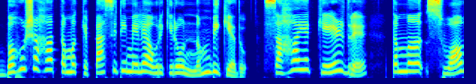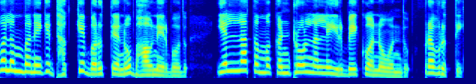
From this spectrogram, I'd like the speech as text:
ಬಹುಶಃ ತಮ್ಮ ಕೆಪಾಸಿಟಿ ಮೇಲೆ ಅವ್ರಿಗಿರೋ ನಂಬಿಕೆ ಅದು. ಸಹಾಯ ಕೇಳಿದ್ರೆ ತಮ್ಮ ಸ್ವಾವಲಂಬನೆಗೆ ಧಕ್ಕೆ ಬರುತ್ತೆ ಅನ್ನೋ ಭಾವನೆ ಇರ್ಬೋದು. ಎಲ್ಲ ತಮ್ಮ ಕಂಟ್ರೋಲ್ನಲ್ಲೇ ಇರಬೇಕು ಅನ್ನೋ ಒಂದು ಪ್ರವೃತ್ತಿ.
